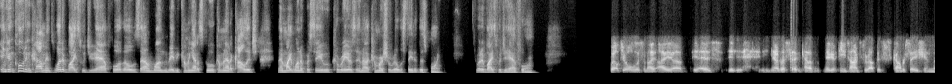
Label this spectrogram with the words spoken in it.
In concluding comments, what advice would you have for those um, ones maybe coming out of school, coming out of college, that might want to pursue careers in uh, commercial real estate at this point? What advice would you have for them? Well, Joel, listen, I, I uh, as you know, as I said, kind of maybe a few times throughout this conversation,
